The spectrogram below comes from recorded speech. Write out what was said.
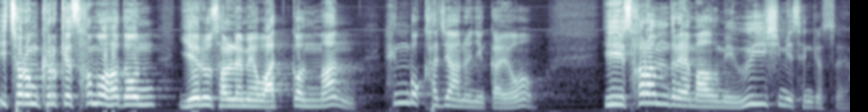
이처럼 그렇게 사모하던 예루살렘에 왔건만 행복하지 않으니까요. 이 사람들의 마음에 의심이 생겼어요.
